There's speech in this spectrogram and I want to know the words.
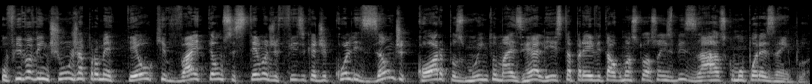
O FIFA 21 já prometeu que vai ter um sistema de física de colisão de corpos muito mais realista para evitar algumas situações bizarras, como por exemplo,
